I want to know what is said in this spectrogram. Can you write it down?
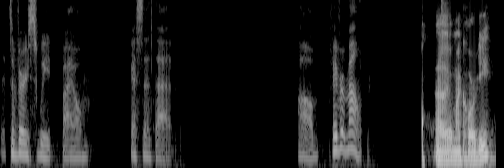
it's a very sweet biome. I said that. Um, favorite mount? Uh, my corgi.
